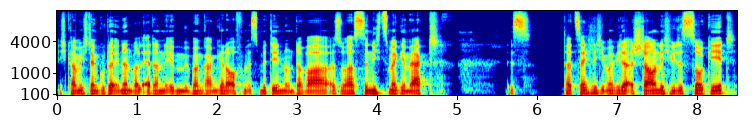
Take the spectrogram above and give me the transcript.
ich kann mich dann gut erinnern, weil er dann eben über den Gang gelaufen ist mit denen und da war, also hast du nichts mehr gemerkt. Ist tatsächlich immer wieder erstaunlich, wie das so geht.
